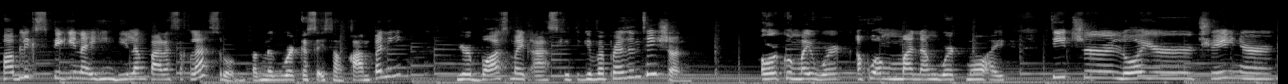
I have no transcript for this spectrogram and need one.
Public speaking ay hindi lang para sa classroom. Pag nag-work ka sa isang company, your boss might ask you to give a presentation. Or kung may work, ako ang man ang work mo ay teacher, lawyer, trainer,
